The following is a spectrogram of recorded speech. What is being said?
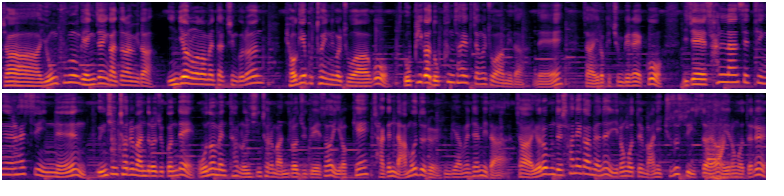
자, 용품은 굉장히 간단합니다. 인디언 오너멘탈 친구는 벽에 붙어 있는 걸 좋아하고 높이가 높은 사육장을 좋아합니다. 네. 자, 이렇게 준비를 했고 이제 산란 세팅을 할 수 있는 은신처를 만들어 줄 건데 오너멘탈 은신처를 만들어 주기 위해서 이렇게 작은 나무들을 준비하면 됩니다. 자, 여러분들 산에 가면은 이런 것들 많이 주술 수 있어요. 이런 것들을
